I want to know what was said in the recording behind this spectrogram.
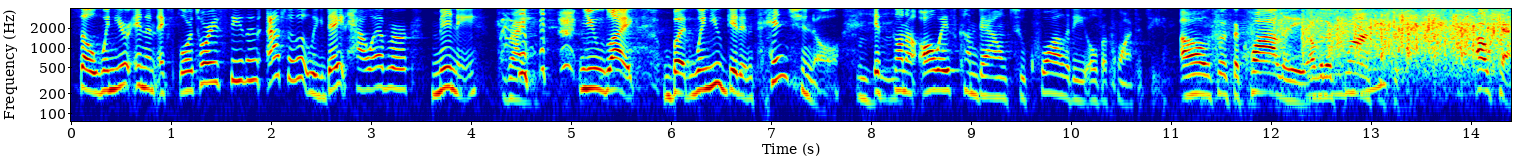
So when you're in an exploratory season, absolutely date however many Right. you like. But when you get intentional, it's Mm-hmm. gonna always come down to quality over quantity. Oh, so it's the quality over the quantity. Mm-hmm. Okay.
